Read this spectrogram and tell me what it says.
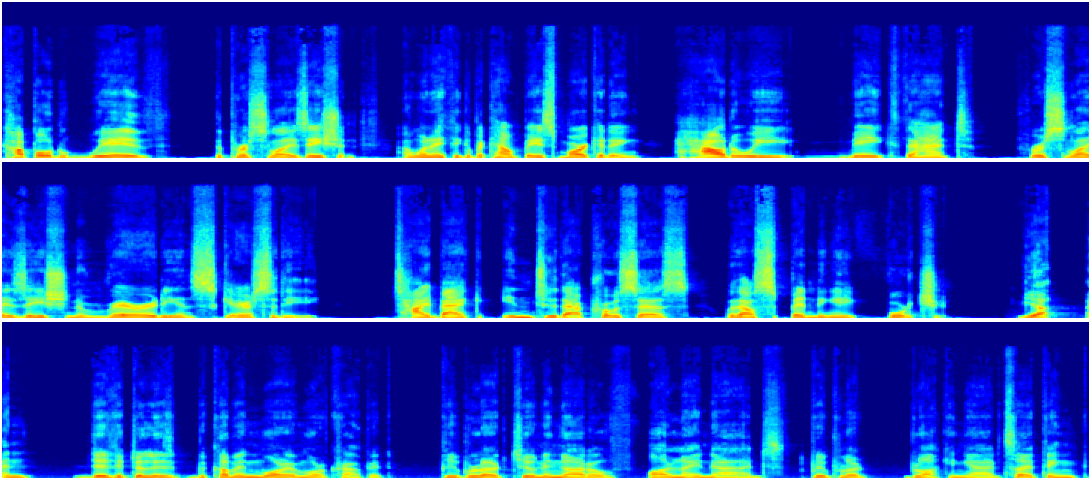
coupled with the personalization. And when I think of account-based marketing, how do we make that personalization of rarity and scarcity tie back into that process without spending a fortune. Yeah, and digital is becoming more and more crowded. People are tuning out of online ads. People are blocking ads. So I think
